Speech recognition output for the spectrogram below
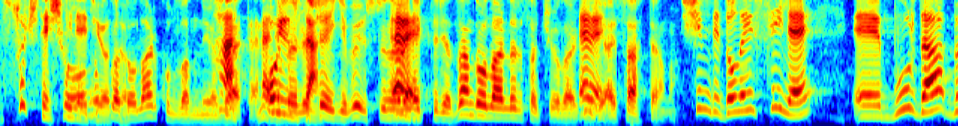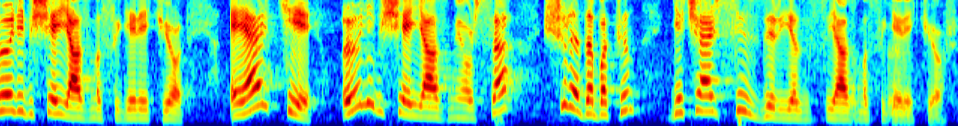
suç teşkil Çoğunlukla ediyordu. dolar kullanılıyor Ha, zaten. o Hani böyle yüzden. şey gibi üstüne Evet. örnektir yazan dolarları saçıyorlar gibi. Evet. Sahte ama. Şimdi dolayısıyla e, burada böyle bir şey yazması gerekiyor. Eğer ki öyle bir şey yazmıyorsa şurada bakın geçersizdir yazısı yazması gerekiyor.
